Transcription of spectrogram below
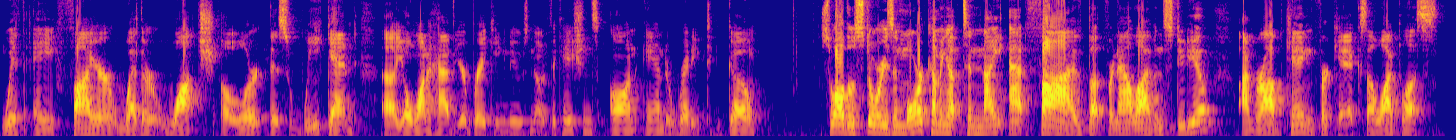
with a fire weather watch alert this weekend. Uh, you'll want to have your breaking news notifications on and ready to go. So all those stories and more coming up tonight at 5, but for now live in studio, I'm Rob King for KXLY+.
